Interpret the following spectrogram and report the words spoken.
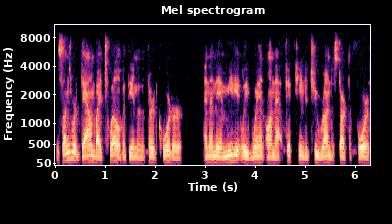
the Suns were down by 12 at the end of the third quarter, and then they immediately went on that 15 to 2 run to start the fourth.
